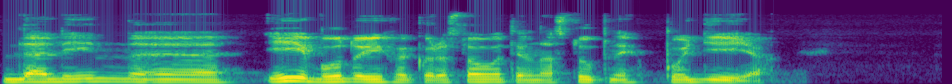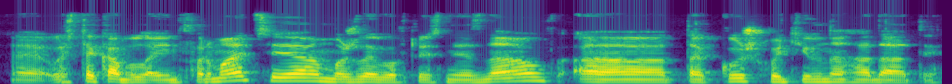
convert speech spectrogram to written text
для лін е, і буду їх використовувати в наступних подіях. Е, Ось така була інформація, можливо, хтось не знав, а також хотів нагадати.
